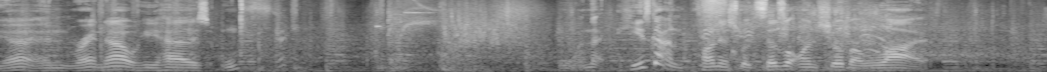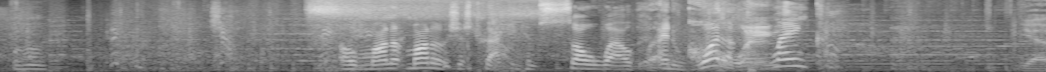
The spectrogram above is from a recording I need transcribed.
Yeah, and right now he has oomph. That, he's gotten punished with Sizzle on shield a lot. Mm-hmm. Oh, Mono, Mono is just tracking him so well, and what a Clink. Yeah,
